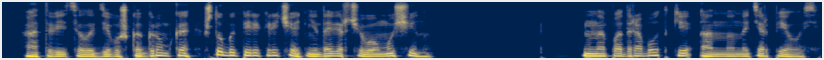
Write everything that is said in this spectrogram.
— ответила девушка громко, чтобы перекричать недоверчивого мужчину. На подработке Анна натерпелась.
